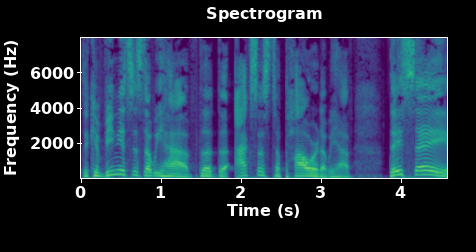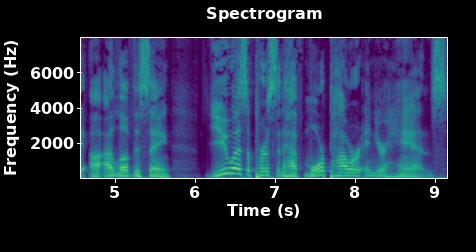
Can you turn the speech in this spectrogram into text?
the conveniences that we have the, the access to power that we have. They say uh, i love this saying you as a person have more power in your hands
